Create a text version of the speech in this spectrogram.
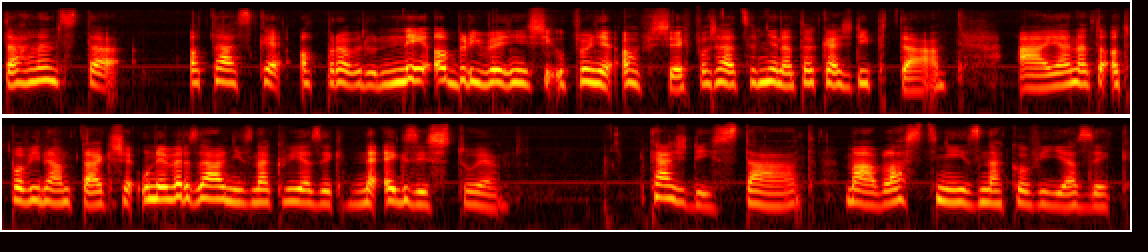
Tahle ta otázka je opravdu nejoblíbenější úplně o všech. Pořád se mě na to každý ptá. A já na to odpovídám tak, že univerzální znakový jazyk neexistuje. Každý stát má vlastní znakový jazyk.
